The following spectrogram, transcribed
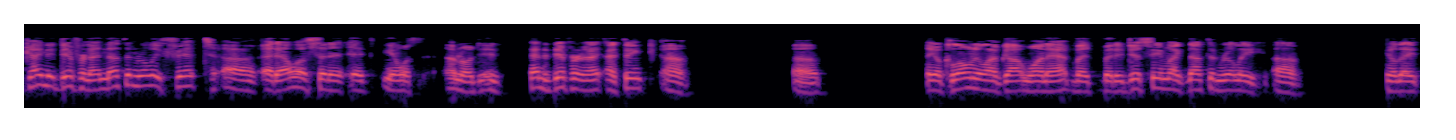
kind of different. I, Nothing really fit, uh, at Ellis and it, it you know, I don't know, it, kind of different. I, I think, uh, uh, you know, Colonial I've got one at, but, but it just seemed like nothing really, uh, you know, they,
